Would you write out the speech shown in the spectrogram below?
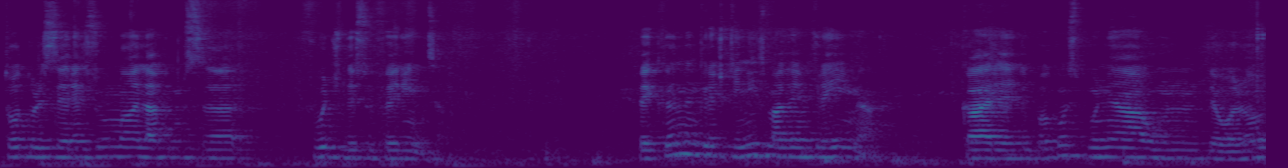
totul se rezumă la cum să fugi de suferință. Pe când în creștinism avem treimea, care, după cum spunea un teolog,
